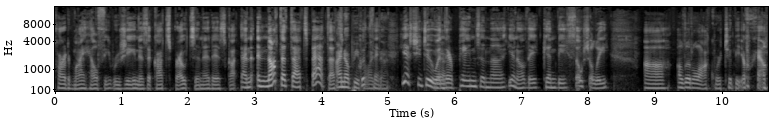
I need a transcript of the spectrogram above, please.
part of my healthy regime. Is it got sprouts in it? It's got and, and not that that's bad. That's I know a people good like thing. that. Yes, you do, and their pains in the you know they can be socially. Uh, a little awkward to be around.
